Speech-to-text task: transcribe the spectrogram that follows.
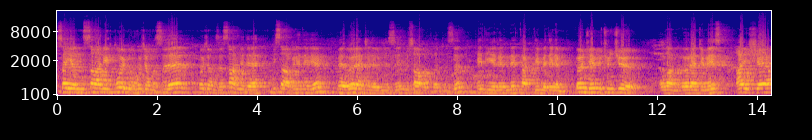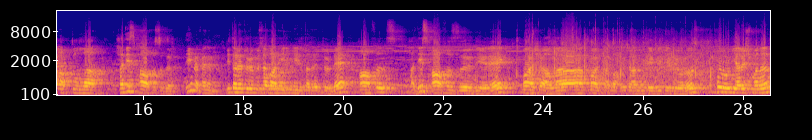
Sayın Salih Toygun hocamızı hocamızı sahnede misafir edelim ve öğrencilerimizin, müsabıklarımızın hediyelerini takdim edelim. Önce üçüncü olan öğrencimiz Ayşe Abdullah hadis hafızıdır. Değil mi efendim? Literatürümüzde var ilmi literatürde hafız, hadis hafızlığı diyerek maşallah, maşallah hocanım tebrik ediyoruz. Bu yarışmanın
